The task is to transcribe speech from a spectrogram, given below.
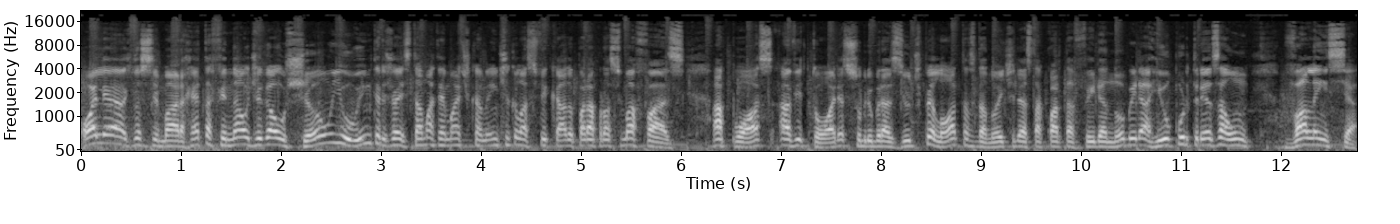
Olha, Josimar, reta final de gauchão e o Inter já está matematicamente classificado para a próxima fase, após a vitória sobre o Brasil de Pelotas da noite desta quarta-feira no Beira-Rio por 3 a 1. Valência,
